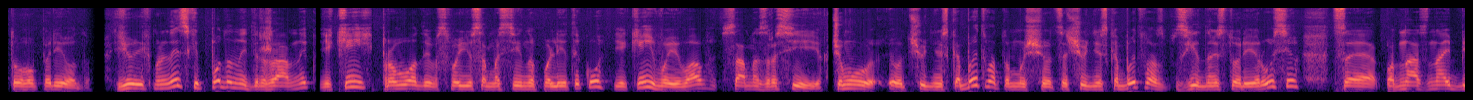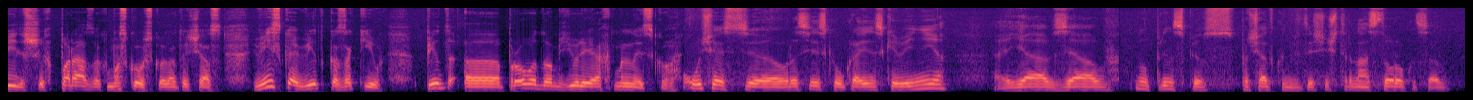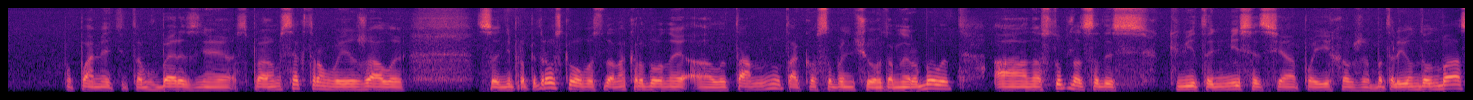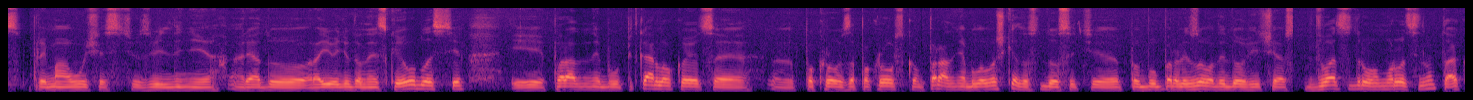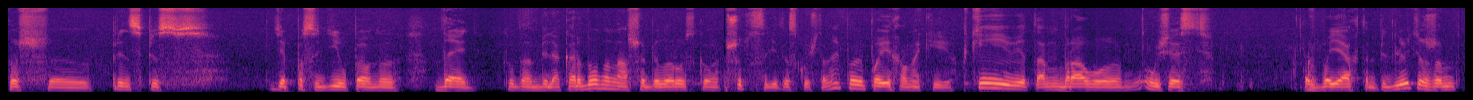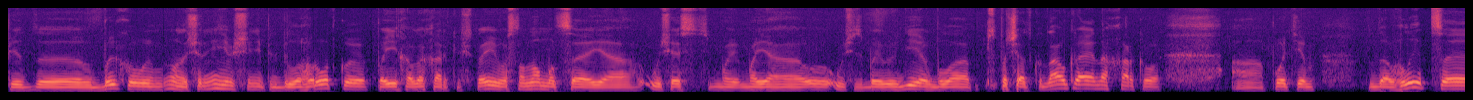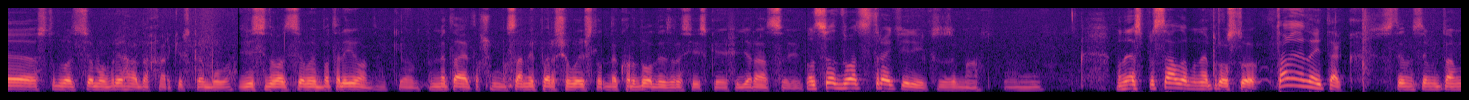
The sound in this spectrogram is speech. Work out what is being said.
того періоду. Юрій Хмельницький поданий державник, який проводив свою самостійну політику, який воював саме з Росією. Чому от Чуднівська битва? Тому що це Чуднівська битва, згідно історії русів, це одна з найбільших поразок московського на той час війська від козаків під е, проводом Юрія Хмельницького. Участь е, у російсько-українській війні е, я взяв, ну, в принципі, з початку 2014 року. Це по пам'яті там в березні з правим сектором виїжджали. Це Дніпропетровська область, туди на кордони, але там ну так особо нічого там не робили. А наступна це десь квітень місяць. Я поїхав вже в батальйон Донбас, приймав участь у звільненні ряду районів Донецької області. І поранений був під Карловкою, це е, Покров за Покровськом. Поранення було важке, дос- досить е, був паралізований довгий час. В 22-му році, ну також, е, в принципі, я посидів, певно, день туди біля кордону нашого білоруського. Що тут сидіти скучно? Ну, і поїхав на Київ. В Києві там брав е, участь в боях там під Лютіжем, під е, Биховим, ну на Чернігівщині, під Білогородкою. Поїхав на Харківщину. І в основному це я участь, моя, е, участь в бойових діях була спочатку на окраїнах Харкова, а потім туди вглиб. Це 127-ма бригада Харківська була, 227-й батальйон. Який, пам'ятаєте, що ми самі перші вийшли на кордони з Російською Федерацією. Ну це 23-й рік зима. Мене списали, мене просто. Та мене і так з тим, цим там,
